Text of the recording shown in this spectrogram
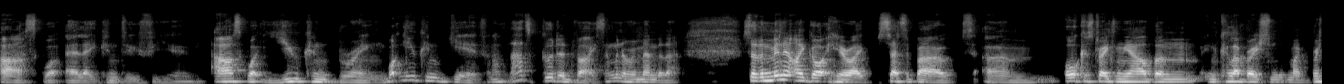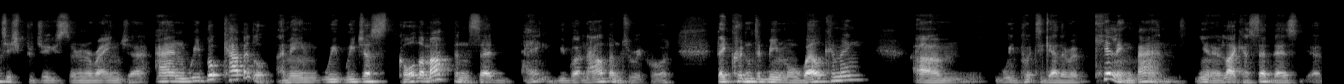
ask what LA can do for you. Ask what you can bring, what you can give. And I, that's good advice. I'm going to remember that. So the minute I got here, I set about um, orchestrating the album in collaboration with my British producer and arranger, and we booked Capitol. I mean, we we just called them up and said, "Hey, we've got an album to record." They couldn't have been more welcoming. Um, we put together a killing band. You know, like I said, there's uh,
